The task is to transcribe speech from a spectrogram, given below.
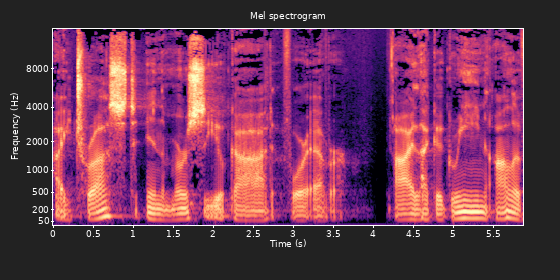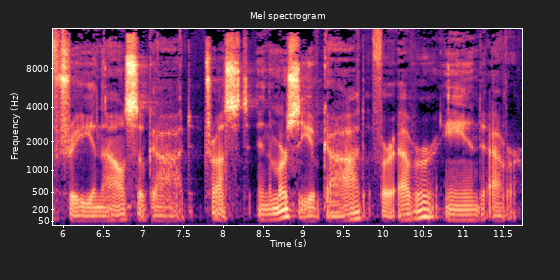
I trust in the mercy of God forever. I, like a green olive tree in the house of God, trust in the mercy of God forever and ever.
